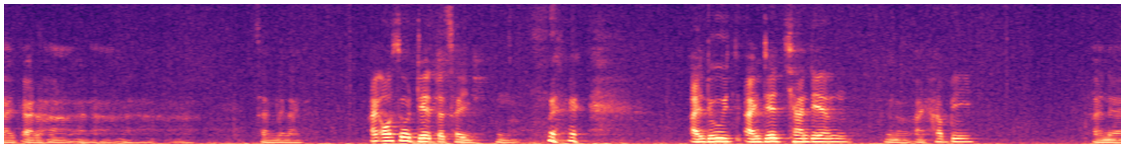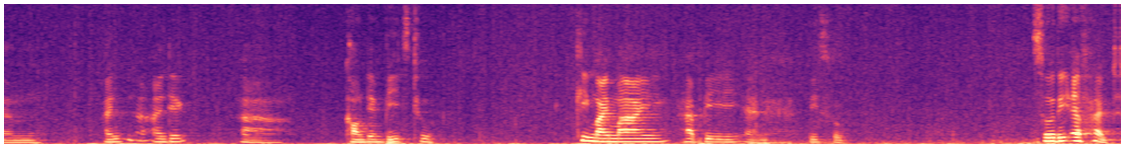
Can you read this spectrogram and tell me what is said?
like araha, araha, araha, something like that. I also did the same. You know. I do. I did chanting. You know, I happy, and um, I I did uh, counting beats too. Keep my mind happy and uh, peaceful. So the effort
